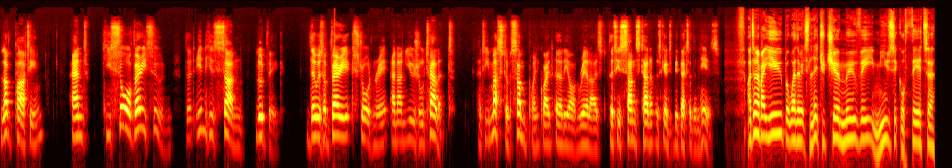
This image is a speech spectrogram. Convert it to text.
loved partying, and he saw very soon that in his son, Ludwig, there was a very extraordinary and unusual talent. And he must have, at some point quite early on, realized that his son's talent was going to be better than his. I don't know about you, but whether it's literature, movie, music, or theatre,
